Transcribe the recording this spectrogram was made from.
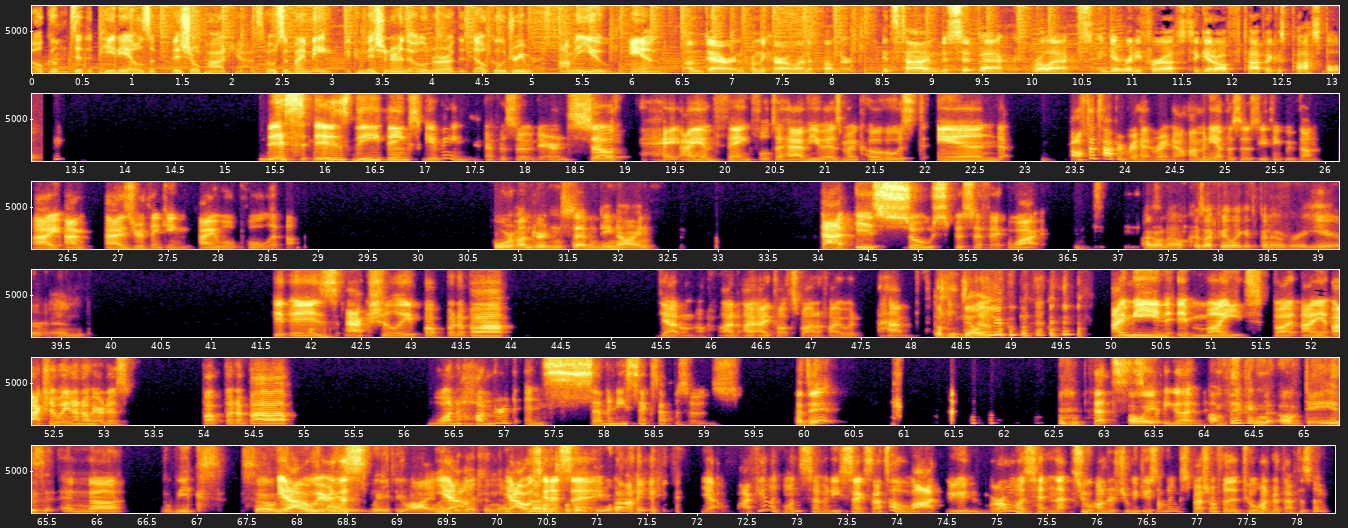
Welcome to the PDL's official podcast, hosted by me, the commissioner and the owner of the Delco Dreamers, Tommy Yu, and I'm Darren from the Carolina Thunder. It's time to sit back, relax, and get ready for us to get off topic as possible. This is the Thanksgiving episode, Darren. So, hey, I am thankful to have you as my co-host. And off the top of your head, right now, how many episodes do you think we've done? I, I'm as you're thinking, I will pull it up. 479. That is so specific. Why? I don't know because I feel like it's been over a year and it is actually. Ba-ba-da-ba. Yeah, I don't know. I, I, I thought Spotify would have. Doesn't tell the, you. I mean, it might, but I actually wait. No, no, here it is. Ba-ba-da-ba. 176 episodes. That's it. That's oh wait, pretty good. I'm thinking of days and not the weeks. So Yeah, yeah, I was weird. way, This- way too high in yeah. projection there. Yeah, I was gonna say. Yeah, I feel like 176. That's a lot, dude. We're almost hitting that 200. Should we do something special for the 200th episode?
